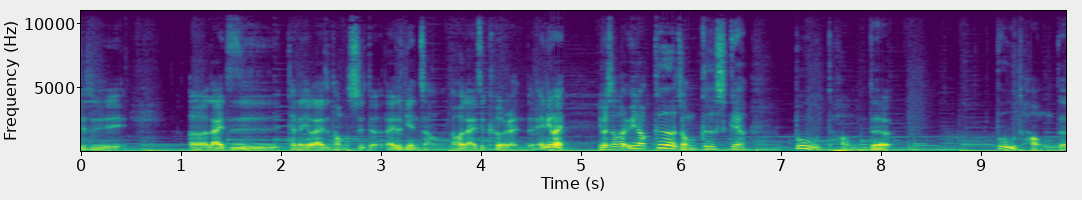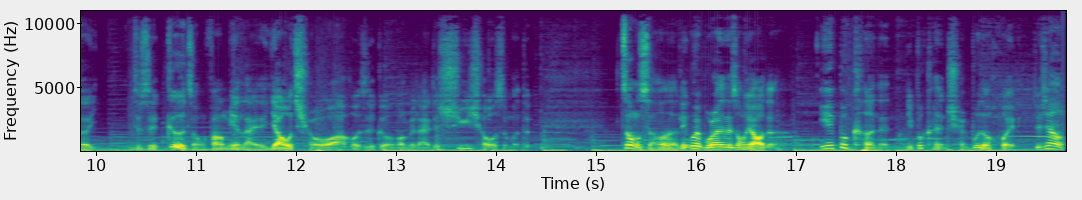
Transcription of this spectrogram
就是。呃，来自可能有来自同事的，来自店长，然后来自客人的。Anyway，你会常常遇到各种各式各样不同的、不同的，就是各种方面来的要求啊，或是各种方面来的需求什么的。这种时候呢，临危不乱最重要的，因为不可能，你不可能全部都会。就像，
